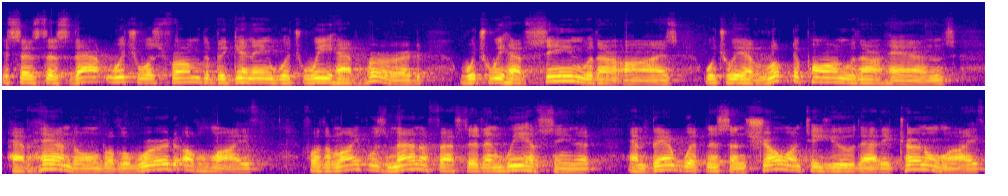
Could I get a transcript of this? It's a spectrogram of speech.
it says this that which was from the beginning, which we have heard, which we have seen with our eyes, which we have looked upon with our hands, have handled of the word of life. For the life was manifested, and we have seen it, and bear witness, and show unto you that eternal life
